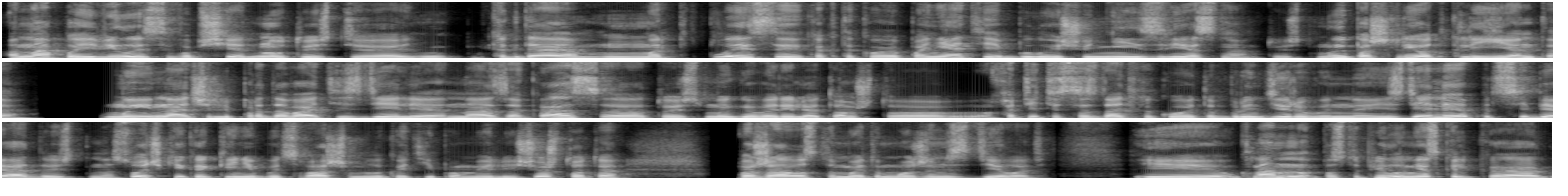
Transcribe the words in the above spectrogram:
она появилась вообще, ну, то есть, э, когда маркетплейсы как такое понятие было еще неизвестно. То есть мы пошли от клиента. Мы начали продавать изделия на заказ, э, то есть мы говорили о том, что хотите создать какое-то брендированное изделие под себя, то есть носочки какие-нибудь с вашим логотипом или еще что-то, пожалуйста, мы это можем сделать. И к нам поступило несколько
